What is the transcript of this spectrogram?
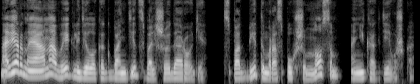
Наверное, она выглядела как бандит с большой дороги, с подбитым распухшим носом, а не как девушка.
